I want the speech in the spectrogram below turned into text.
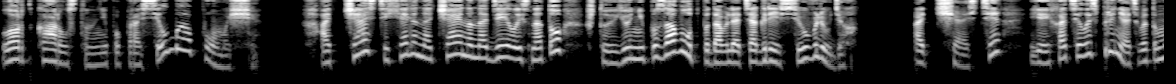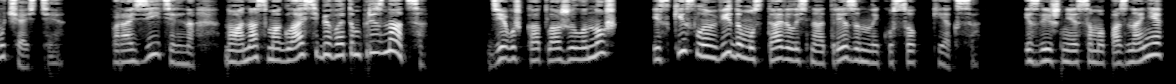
лорд Карлстон не попросил бы о помощи? Отчасти Хелен отчаянно надеялась на то, что ее не позовут подавлять агрессию в людях. Отчасти ей хотелось принять в этом участие. Поразительно, но она смогла себе в этом признаться. Девушка отложила нож и с кислым видом уставилась на отрезанный кусок кекса. Излишнее самопознание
